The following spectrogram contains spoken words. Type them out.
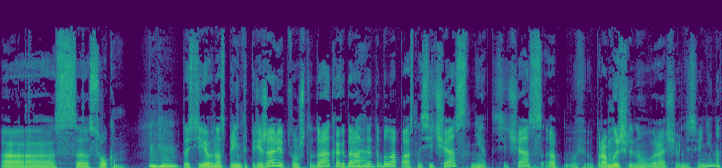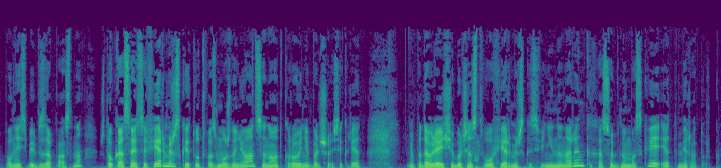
а, с соком. Мгм. То есть ее у нас принято пережаривать, потому что да, когда-то Да. это было опасно. Сейчас нет. Сейчас а, промышленного выращивания свинины вполне себе безопасно. Что касается фермерской, тут, возможно, нюансы, но открою небольшой секрет. Подавляющее большинство фермерской свинины на рынках, особенно в Москве, это мираторг.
